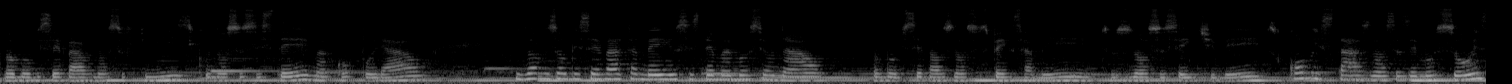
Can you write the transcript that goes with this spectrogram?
Vamos observar o nosso físico, o nosso sistema corporal e vamos observar também o sistema emocional. Vamos observar os nossos pensamentos, os nossos sentimentos, como estão as nossas emoções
